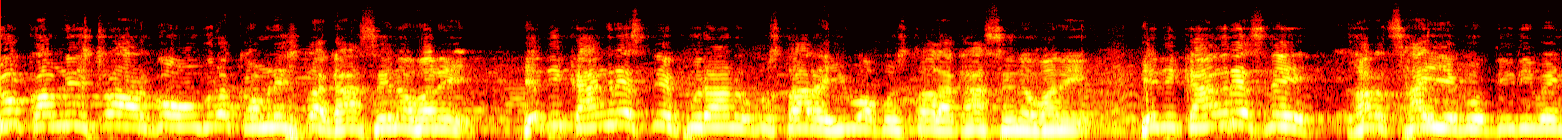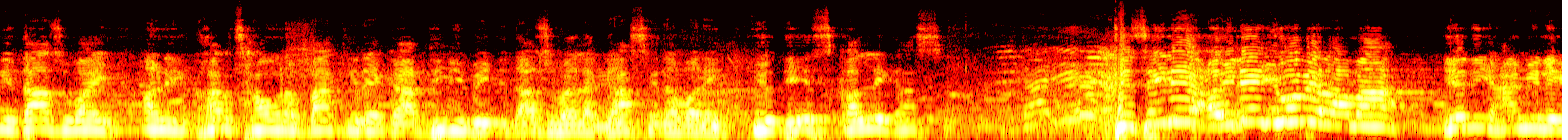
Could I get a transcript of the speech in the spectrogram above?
यो कम्युनिस्ट र अर्को उग्र कम्युनिस्टलाई घाँसेन भने यदि काङ्ग्रेसले पुरानो पुस्ता र युवा पुस्तालाई घाँसेन भने यदि काङ्ग्रेसले घर छाइएको दिदीबहिनी दाजुभाइ अनि घर छाउन बाँकी रहेका दिदीबहिनी दाजुभाइलाई घाँसेन भने यो देश कसले घाँस्छ त्यसैले अहिले यो बेलामा यदि हामीले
